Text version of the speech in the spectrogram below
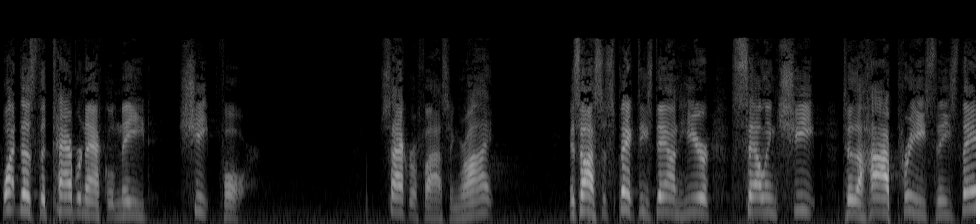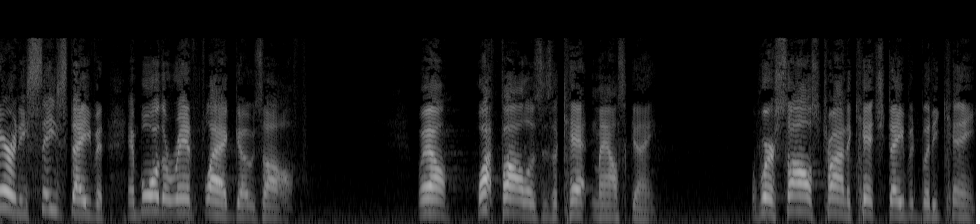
what does the tabernacle need sheep for? Sacrificing, right? And so I suspect he's down here selling sheep to the high priest, and he's there and he sees David, and boy, the red flag goes off. Well, what follows is a cat and mouse game where Saul's trying to catch David, but he can't.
